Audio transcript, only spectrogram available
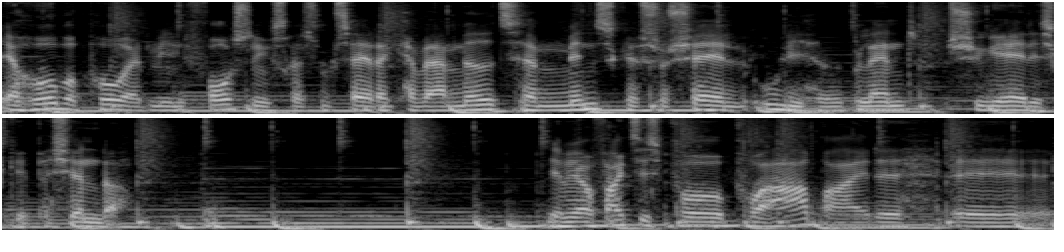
Jeg håber på, at mine forskningsresultater kan være med til at mindske social ulighed blandt psykiatriske patienter. Jamen, jeg var faktisk på, på arbejde øh,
